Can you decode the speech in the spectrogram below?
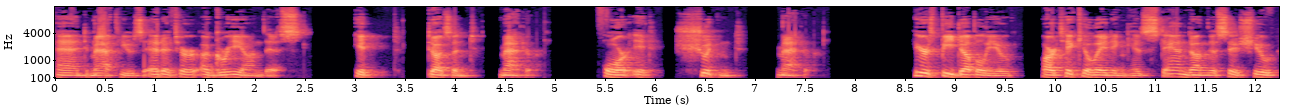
and Matthew's editor agree on this. It doesn't matter, or it shouldn't matter. Here's B.W. articulating his stand on this issue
